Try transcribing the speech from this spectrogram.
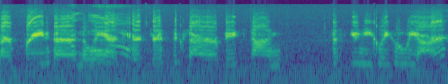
our brains are and the way our characteristics are are based on just uniquely who we are.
